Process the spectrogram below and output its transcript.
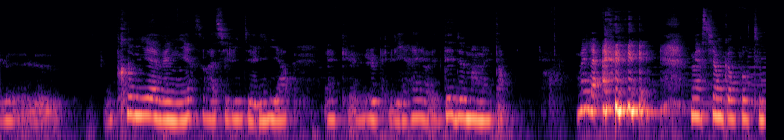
le premier à venir sera celui de l'IA que je publierai euh, dès demain matin. Voilà. Merci encore pour tout.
